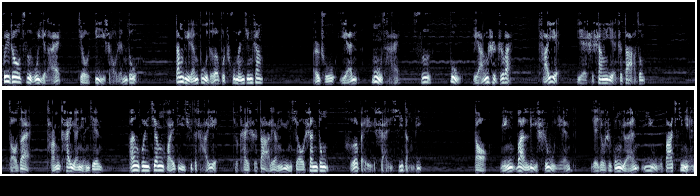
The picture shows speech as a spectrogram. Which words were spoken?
徽州自古以来就地少人多，当地人不得不出门经商，而除盐、木材、丝、布、粮食之外，茶叶也是商业之大宗。早在唐开元年间，安徽江淮地区的茶叶就开始大量运销山东、河北、陕西等地。到明万历十五年，也就是公元一五八七年，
